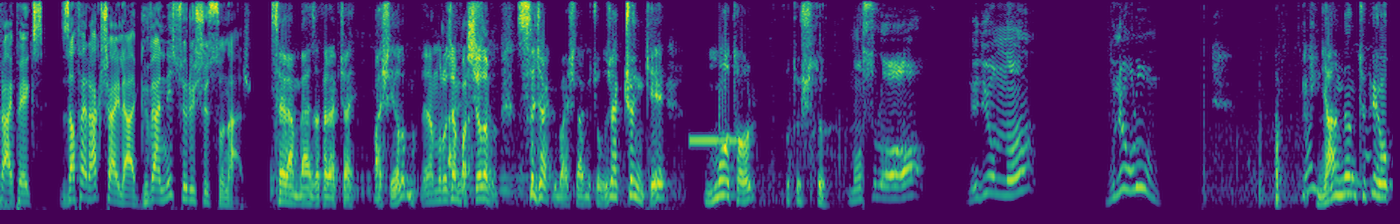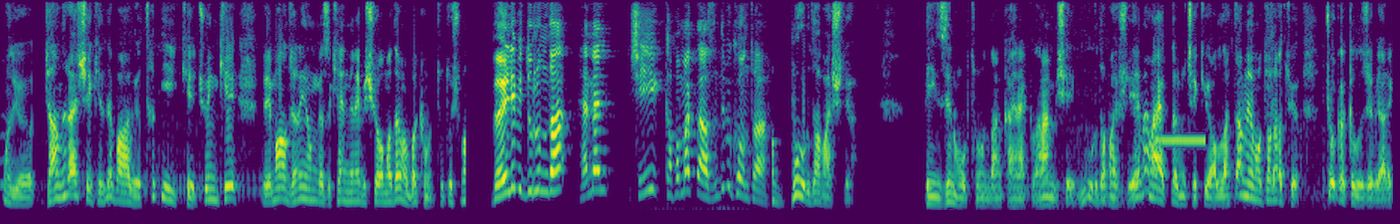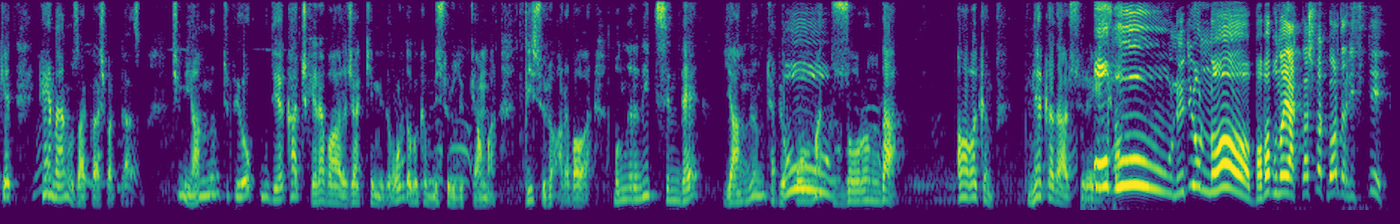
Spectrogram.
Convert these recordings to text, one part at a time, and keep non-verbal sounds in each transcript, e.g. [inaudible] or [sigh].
Tripex, Zafer Akçay'la güvenli sürüşü sunar. Selam ben Zafer Akçay. Başlayalım mı? Selamlar hocam Hadi başlayalım. Sıcak bir başlangıç olacak çünkü motor tutuştu. Nasıl o? Ne diyorsun la? Bu ne oğlum? Yangın tüpü yok mu diyor. Canhıraş şekilde bağırıyor. Tabii ki çünkü e, Malcan'ın yongası kendine bir şey olmadı ama bakın tutuşma Böyle bir durumda hemen şeyi kapamak lazım değil mi kontağı? burada başlıyor. Benzin hortumundan kaynaklanan bir şey. Burada başlıyor. Hemen ayaklarını çekiyor Allah'tan ve motora atıyor. Çok akıllıca bir hareket. Hemen uzaklaşmak lazım. Şimdi yangın tüpü yok mu diye kaç kere bağıracak kim bilir. Orada bakın bir sürü dükkan var. Bir sürü araba var. Bunların hepsinde yangın tüpü Oo. olmak zorunda. Ama bakın ne kadar süre geçiyor. Obu! Ne diyorsun la? Baba buna yaklaşmak bu arada riskli.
